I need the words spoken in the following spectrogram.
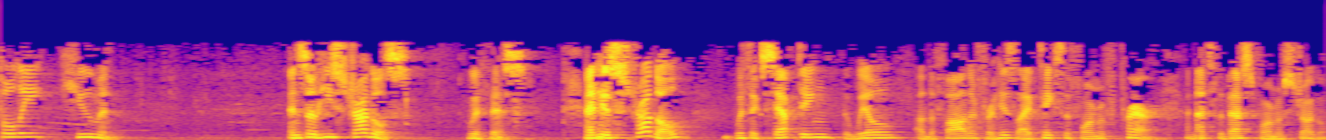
fully human, and so he struggles with this. And his struggle with accepting the will of the Father for his life takes the form of prayer, and that's the best form of struggle.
